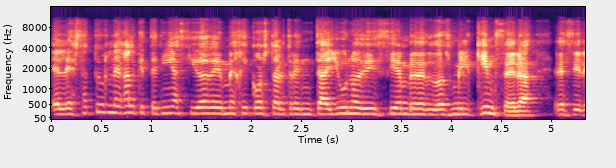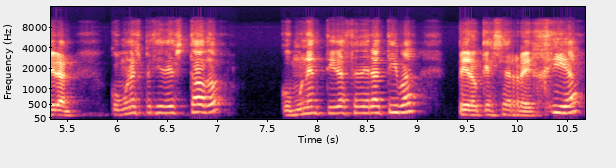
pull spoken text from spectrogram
el estatus legal que tenía Ciudad de México hasta el 31 de diciembre del 2015 era, es decir, eran como una especie de Estado, como una entidad federativa, pero que se regía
